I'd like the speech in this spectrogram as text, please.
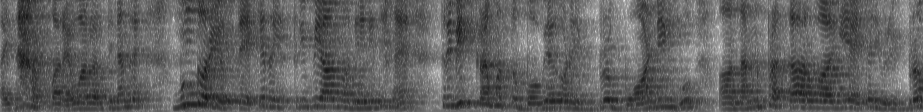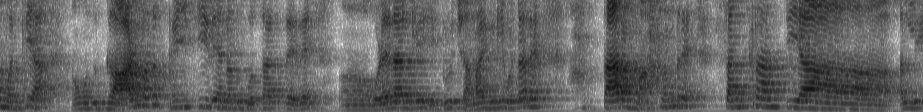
ಆಯಿತಾ ಫಾರ್ ಎವರ್ ಅಂತೀನಿ. ಅಂದರೆ ಮುಂದುವರಿಯುತ್ತೆ. ಯಾಕೆಂದರೆ ಈ ತ್ರಿವ್ಯ ಅನ್ನೋದು ಏನಿದೆ, ತ್ರಿವಿಕ್ರಮ್ ಮತ್ತು ಭವ್ಯಗಳು ಇಬ್ಬರ ಬಾಂಡಿಂಗು ನನ್ನ ಪ್ರಕಾರವಾಗಿ ಆಯಿತಾ ಇವರಿಬ್ಬರ ಮಧ್ಯ ಒಂದು ಗಾಢವಾದ ಪ್ರೀತಿ ಇದೆ ಅನ್ನೋದು ಗೊತ್ತಾಗ್ತಾ ಇದೆ. ಒಳ್ಳೆಯದಾಗಲಿ ಇಬ್ಬರು ಚೆನ್ನಾಗಿರಲಿ. ಒಟ್ಟಾರೆ ತಾರಮ್ಮ ಅಂದರೆ ಸಂಕ್ರಾಂತಿಯ ಅಲ್ಲಿ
